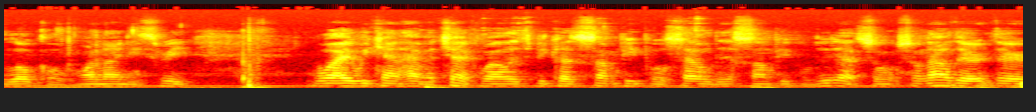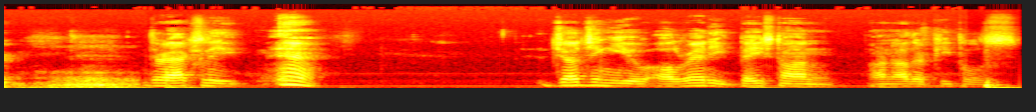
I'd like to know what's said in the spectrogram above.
local 193, why we can't have a check? Well, it's because some people sell this, some people do that. So so now they're they're they're actually judging you already based on on other people's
